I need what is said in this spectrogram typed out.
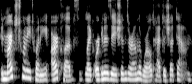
In March 2020, our clubs, like organizations around the world, had to shut down.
